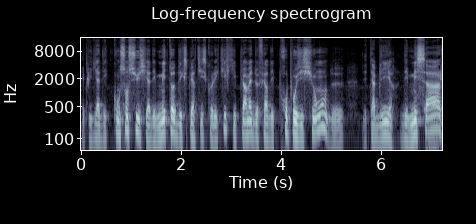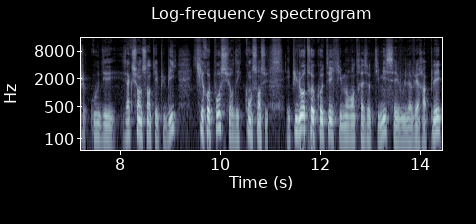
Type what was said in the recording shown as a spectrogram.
Et puis il y a des consensus, il y a des méthodes d'expertise collective qui permettent de faire des propositions, d'établir des messages ou des actions de santé publique qui reposent sur des consensus. Et puis l'autre côté qui me rend très optimiste, c'est, vous l'avez rappelé,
